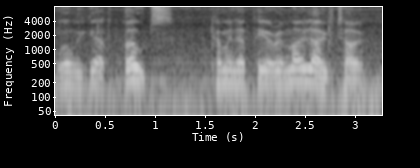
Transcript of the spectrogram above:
Well, we get boats coming up here in my lifetime.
